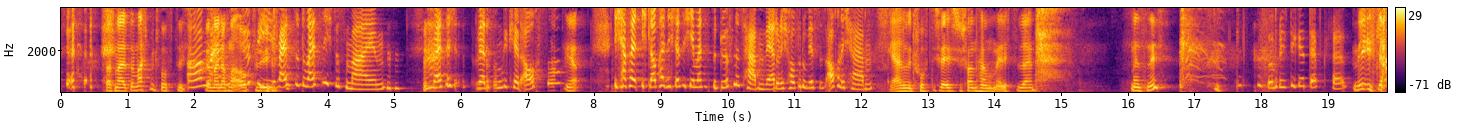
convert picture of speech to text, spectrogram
was man halt so macht mit 50. Oh wenn man nochmal aufblüht. weißt du, du weißt, wie ich das meine. Ich weiß nicht, wäre das umgekehrt auch so? Ja. Ich habe halt, ich glaube halt nicht, dass ich jemals das Bedürfnis haben werde und ich hoffe, du wirst es auch nicht haben. Ja, also mit 50 werde ich es schon haben, um ehrlich zu sein. Meinst du nicht? Das ist so ein richtiger Depp gerade. Nee, ich glaube,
